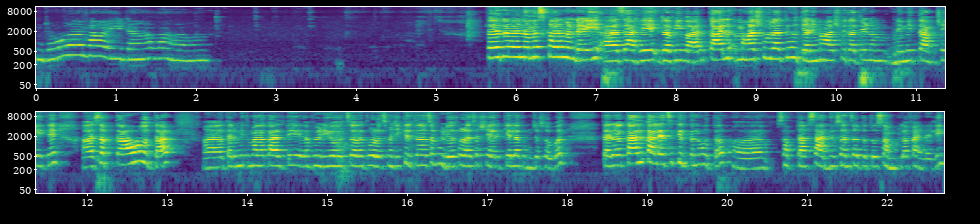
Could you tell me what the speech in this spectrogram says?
डोळा बाई डावा. तर नमस्कार मंडळी. आज आहे रविवार. काल महाशिवरात्री होती आणि महाशिवरात्री निमित्त आमच्या इथे सप्ताह होता. तर मी तुम्हाला काल ते व्हिडिओचं थोडंसं म्हणजे कीर्तनाचा व्हिडिओ थोडासा शेअर केला तुमच्यासोबत. तर काल काल्याचं कीर्तन होतं. सप्ताह सात दिवसांचा होता तो संपला फायनली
